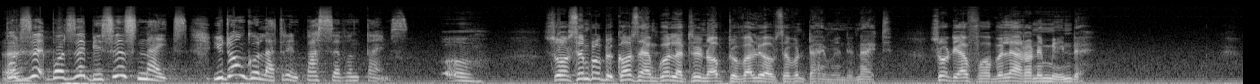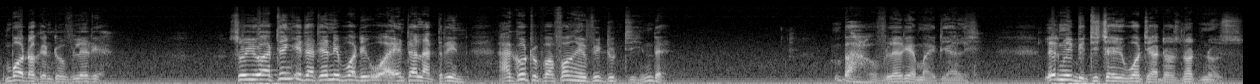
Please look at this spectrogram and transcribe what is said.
but, Ze- but Zebi, since night, you don't go latrine past seven times. Oh. So simple because I am going latrine up to value of seven times in the night. So therefore, belly are running me in there. More talking to Valeria. So you are thinking that anybody who I enter latrine, I go to perform heavy duty in there. Bah, Valeria, my dearly. Let me be teaching you what you does not knows.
